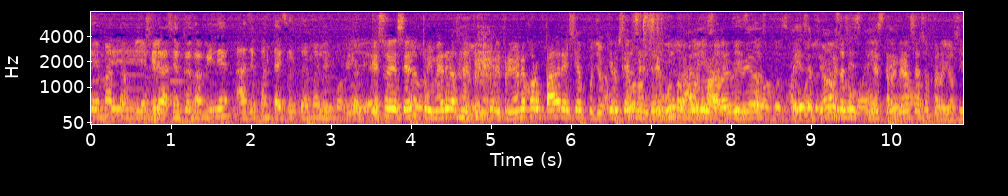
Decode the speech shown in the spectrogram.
tema de también. Relación con familia, haz de cuenta Es que el tema de la inmortalidad. Eso de ser el primer, el primer, el primer mejor padre, decía, pues yo quiero ser el segundo mejor padre. haber vivido. Hay No excepciones sé si te este, refieres a ¿no? eso, pero yo sí.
